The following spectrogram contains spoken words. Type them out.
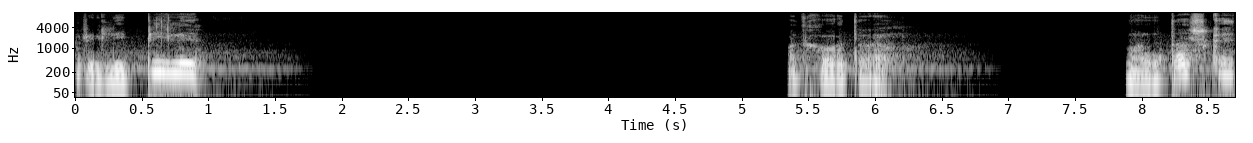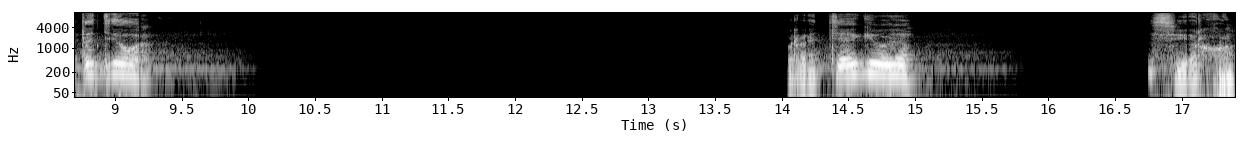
прилепили. Подхватываем монтажка это дело. Протягиваем сверху.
